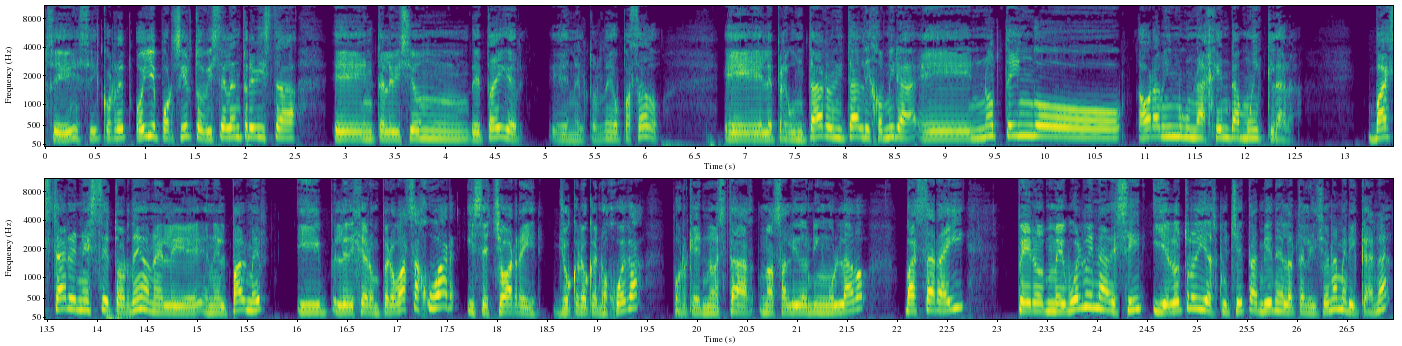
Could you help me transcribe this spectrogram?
Sí, sí, correcto. Oye, por cierto, ¿viste la entrevista eh, en televisión de Tiger en el torneo pasado? Eh, le preguntaron y tal, dijo, mira, eh, no tengo ahora mismo una agenda muy clara. Va a estar en este torneo, en el, en el Palmer, y le dijeron, pero vas a jugar, y se echó a reír. Yo creo que no juega, porque no, está, no ha salido en ningún lado, va a estar ahí, pero me vuelven a decir, y el otro día escuché también en la televisión americana,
